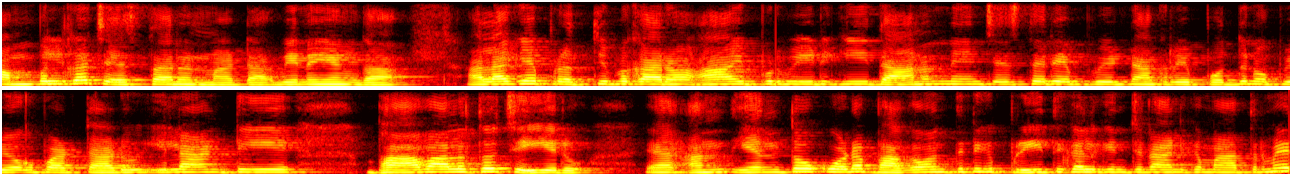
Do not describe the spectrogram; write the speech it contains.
హంబుల్గా చేస్తారనమాట వినయంగా. అలాగే ప్రత్యుపకారం ఇప్పుడు వీడికి దానం నేను చేస్తే రేపు వీడు నాకు రేపు పొద్దున ఉపయోగపడతాడు ఇలాంటి భావాలతో చెయ్యరు ఎంతో కూడా భగవంతుడికి ప్రీతి కలిగించడానికి మాత్రమే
